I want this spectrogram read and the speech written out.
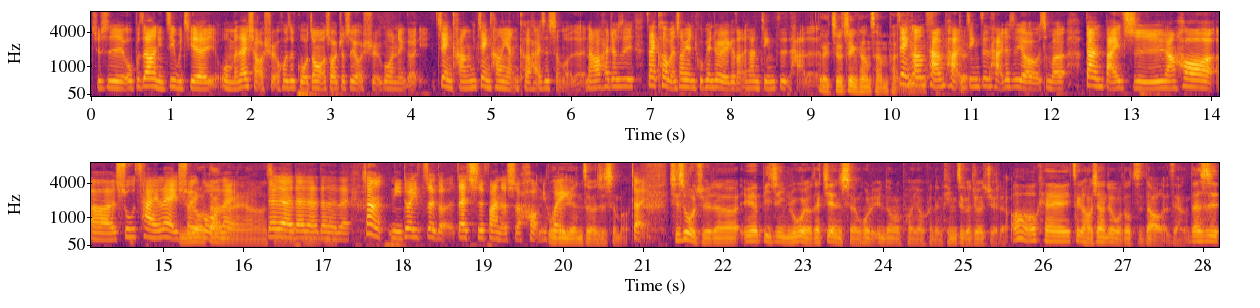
就是我不知道你记不记得我们在小学或者国中的时候，就是有学过那个健康健康养课还是什么的，然后它就是在课本上面图片就有一个长得像金字塔的。对，就健康餐盘健，康餐盘金字塔，就是有什么蛋白质，然后呃蔬菜类、水果类，啊，对对对对对对对。像你对这个在吃饭的时候，你会原则是什么？对。其实我觉得，因为毕竟如果有在健身或者运动的朋友，可能听这个就会觉得，哦，OK，这个好像就我都知道了这样。但是，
